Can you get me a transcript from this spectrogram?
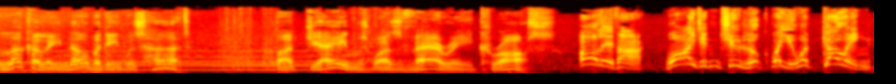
Luckily, nobody was hurt, but James was very cross. Oliver, why didn't you look where you were going?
